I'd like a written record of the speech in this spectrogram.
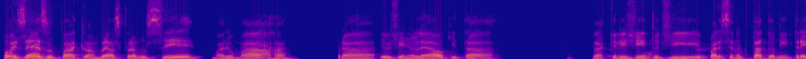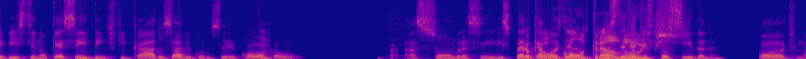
Pois é, Zupac, um abraço para você, Mário Marra, para Eugênio Leal, que está daquele jeito de. parecendo que está dando entrevista e não quer ser identificado, sabe? Quando você coloca o, a, a sombra assim. Espero que a voz dele não, não esteja distorcida, né? Ótimo.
